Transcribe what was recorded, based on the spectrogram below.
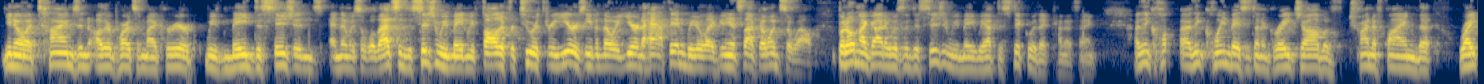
you know, at times in other parts of my career, we've made decisions and then we said, well, that's a decision we made. And we followed it for two or three years, even though a year and a half in, we were like, it's not going so well. But oh my God, it was a decision we made. We have to stick with it kind of thing. I think I think Coinbase has done a great job of trying to find the right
